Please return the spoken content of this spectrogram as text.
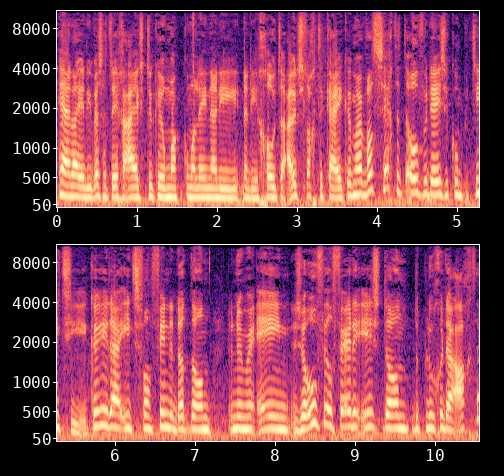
ja nou ja, die wedstrijd tegen Ajax is natuurlijk heel makkelijk om alleen naar die, naar die grote uitslag te kijken. Maar wat zegt het over deze competitie? Kun je daar iets van vinden dat dan de nummer 1 zoveel verder is dan de ploegen daarachter?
